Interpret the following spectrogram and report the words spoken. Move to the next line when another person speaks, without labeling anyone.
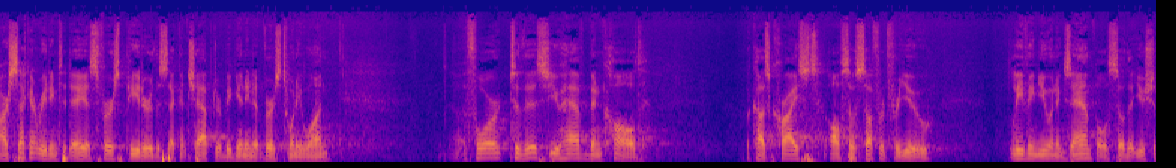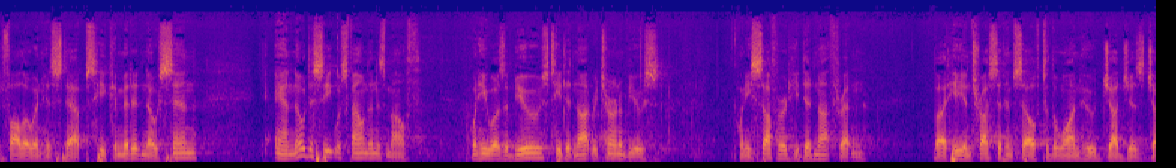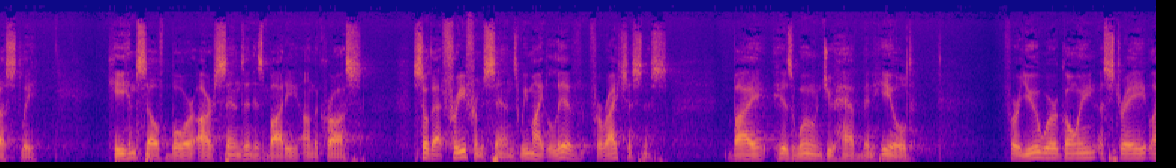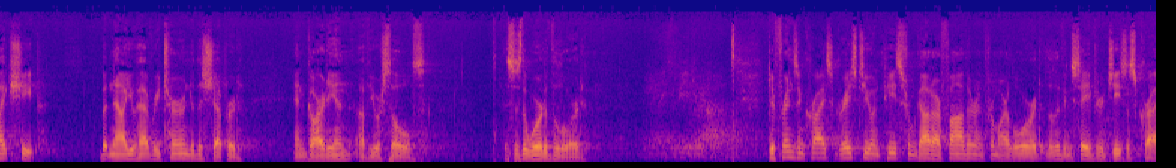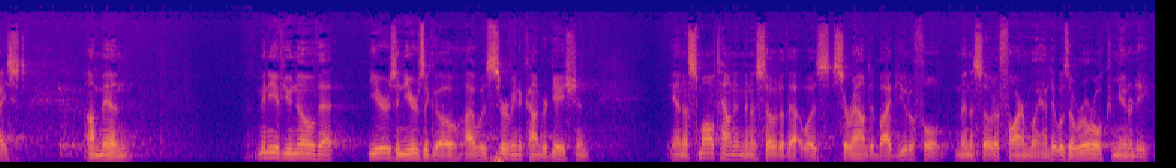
Our second reading today is 1 Peter, the second chapter, beginning at verse 21. For to this you have been called, because Christ also suffered for you, leaving you an example so that you should follow in his steps. He committed no sin, and no deceit was found in his mouth. When he was abused, he did not return abuse. When he suffered, he did not threaten but he entrusted himself to the one who judges justly. He himself bore our sins in his body on the cross, so that free from sins we might live for righteousness. By his wounds you have been healed. For you were going astray like sheep, but now you have returned to the shepherd and guardian of your souls. This is the word of the Lord. Dear friends in Christ, grace to you and peace from God our Father and from our Lord, the living Savior, Jesus Christ. Amen. Many of you know that years and years ago, I was serving a congregation in a small town in Minnesota that was surrounded by beautiful Minnesota farmland. It was a rural community.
